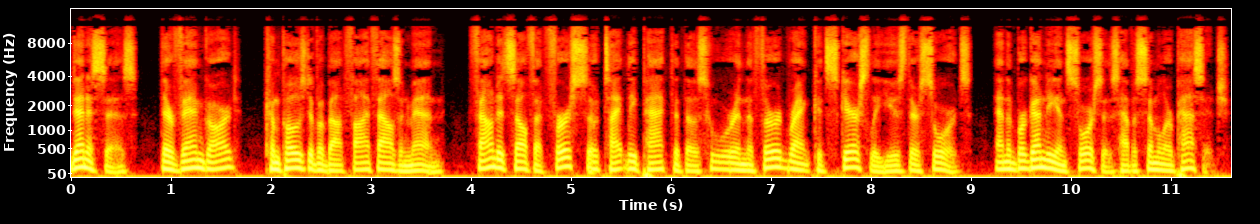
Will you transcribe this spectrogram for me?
Denis says, their vanguard, composed of about 5,000 men, found itself at first so tightly packed that those who were in the third rank could scarcely use their swords, and the Burgundian sources have a similar passage.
